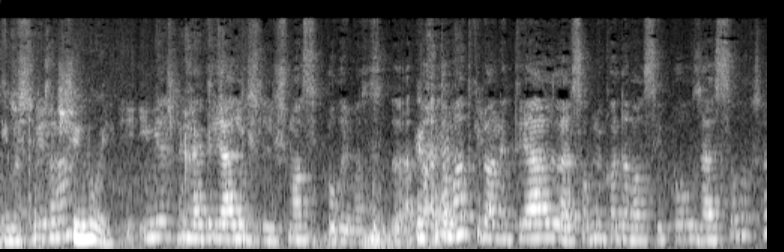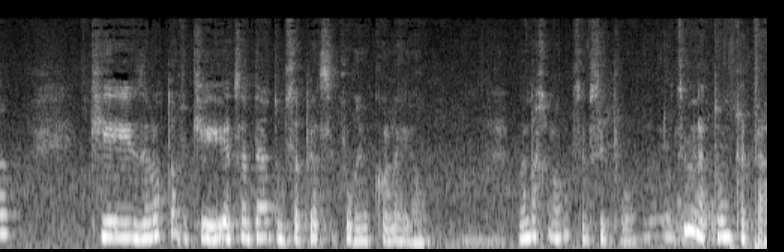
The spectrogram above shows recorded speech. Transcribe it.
אם את רוצה שינוי. אם יש לי נטייה לשמוע סיפורים, אז את אומרת כאילו הנטייה לעשות מכל דבר סיפור, זה אסור עכשיו? כי זה לא טוב, כי עץ הדעת הוא מספר סיפורים כל היום. ואנחנו לא רוצים סיפור, רוצים נתון קטן.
